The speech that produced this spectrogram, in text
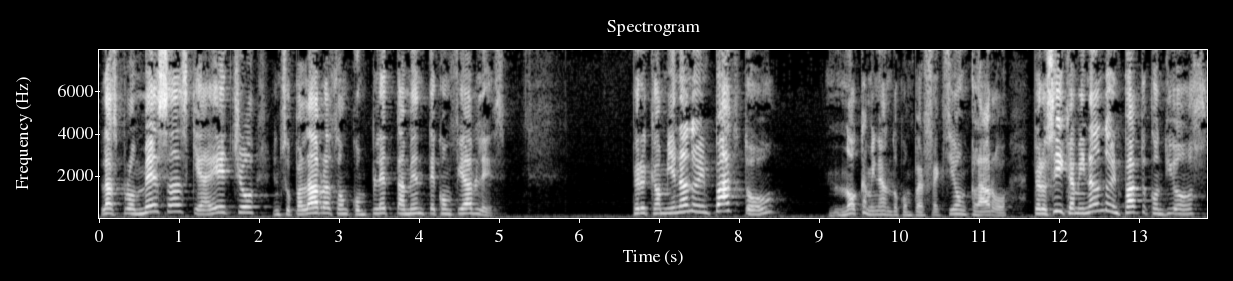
Las promesas que ha hecho en su palabra son completamente confiables. Pero caminando en pacto, no caminando con perfección, claro, pero sí caminando en pacto con Dios,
